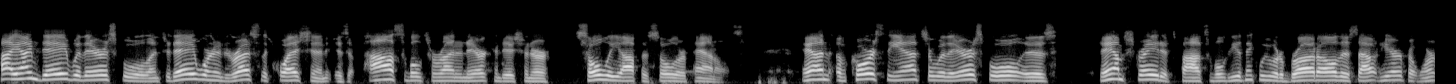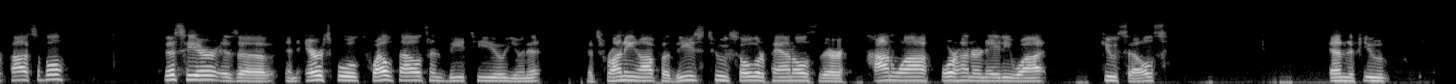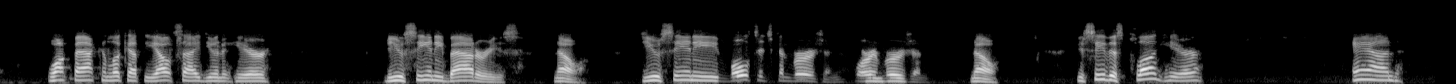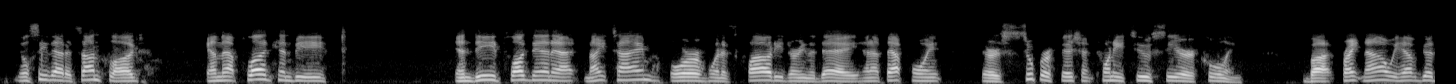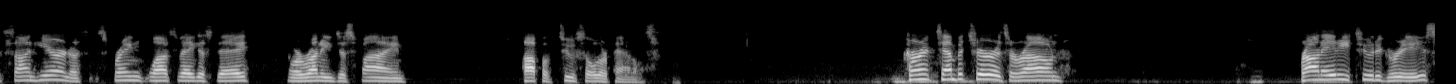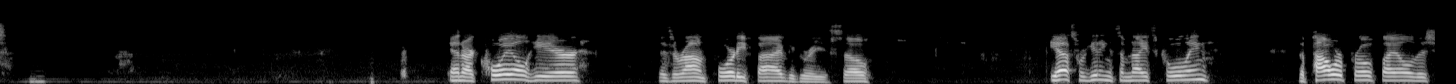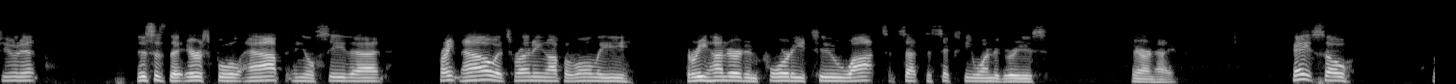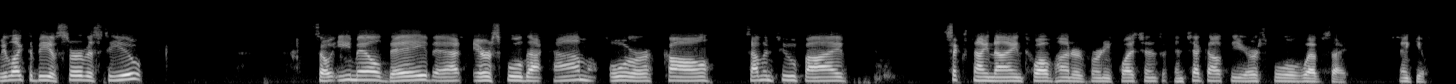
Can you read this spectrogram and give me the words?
Hi, I'm Dave with AirSpool, and today we're going to address the question, is it possible to run an air conditioner solely off of solar panels? And of course, the answer with AirSpool is damn straight it's possible. Do you think we would have brought all this out here if it weren't possible? This here is a an AirSpool 12,000 BTU unit. It's running off of these two solar panels. They're Hanwha 480 watt Q cells. And if you walk back and look at the outside unit here. Do you see any batteries? No. Do you see any voltage conversion or inversion? No. You see this plug here, and you'll see that it's unplugged, and that plug can be indeed plugged in at nighttime or when it's cloudy during the day, and at that point, there's super efficient 22 SEER cooling. But right now we have good sun here in a spring Las Vegas day, and we're running just fine off of two solar panels. Current temperature is around around 82 degrees. And our coil here is around 45 degrees. So yes, we're getting some nice cooling the power profile of this unit. This is the AirSpool app, and you'll see that right now it's running off of only 342 watts. It's set to 61 degrees Fahrenheit. Okay, so we'd like to be of service to you. So email dave at airspool.com or call 725 699 1200 for any questions and check out the AirSpool website. Thank you.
